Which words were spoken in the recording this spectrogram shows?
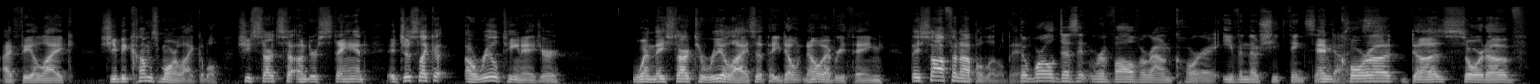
I feel like she becomes more likable. She starts to understand it just like a, a real teenager. When they start to realize that they don't know everything, they soften up a little bit. the world doesn't revolve around Korra, even though she thinks it and does. Korra does sort of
